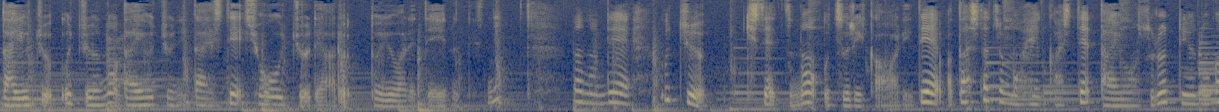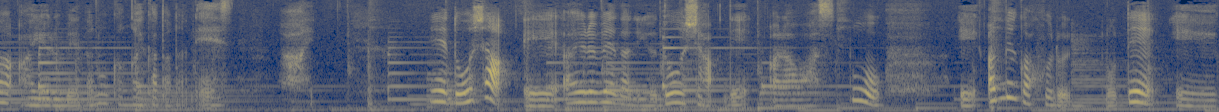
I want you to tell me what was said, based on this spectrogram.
大宇宙宇宙の大宇宙に対して小宇宙であると言われているんですね。なので宇宙季節の移り変わりで私たちも変化して対応するっていうのがアーユルベーダの考え方なんです。はい、で動作、えー、アーユルベーダでいう動作で表すとえ、雨が降るので、えー、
